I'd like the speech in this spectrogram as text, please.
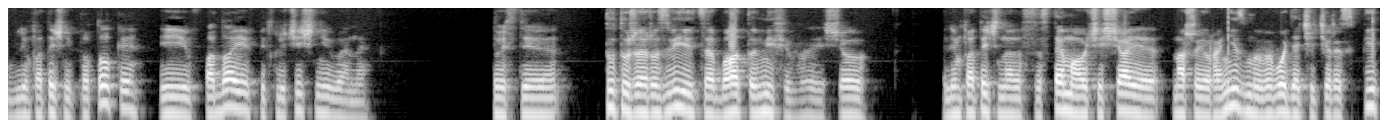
в лімфатичні протоки і впадає в підключичні вени. Тобто е, тут уже розвіюється багато міфів, е, що лімфатична система очищає наш організм, виводячи через спід,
